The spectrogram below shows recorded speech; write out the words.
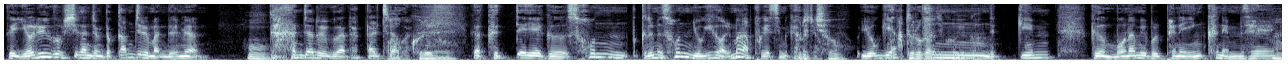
그 17시간 정도 깜지를 만들면 어. 한 자루가 다 딸더라고요. 아, 그래요? 그러니까 그때의 그 손, 그러면 손 여기가 얼마나 아프겠습니까? 그렇죠. 여기 꼭 아픈 들어가지, 거기가. 느낌, 그 모나미 볼펜의 잉크 냄새, 네.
